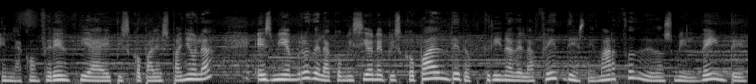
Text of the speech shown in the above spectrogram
En la Conferencia Episcopal Española es miembro de la Comisión Episcopal de Doctrina de la Fe desde marzo de 2020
